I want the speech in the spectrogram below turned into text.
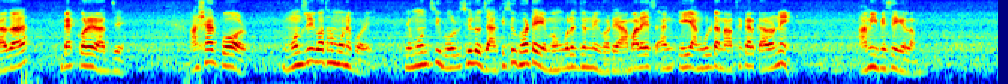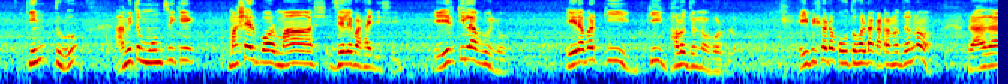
রাজা ব্যাক করে রাজ্যে। আসার পর মন্ত্রীর কথা মনে পড়ে যে মন্ত্রী বলছিল, যা কিছু ঘটে মঙ্গলের জন্যই ঘটে। আমার এই আঙ্গুলটা না থাকার কারণে আমি বেঁচে গেলাম। কিন্তু আমি তো মন্ত্রীকে মাসের পর মাস জেলে পাঠাই দিছি। এর কী লাভ হইল? এর আবার কি কি ভালোর জন্য ঘটলো? এই বিষয়টা কৌতূহলটা কাটানোর জন্য রাজা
